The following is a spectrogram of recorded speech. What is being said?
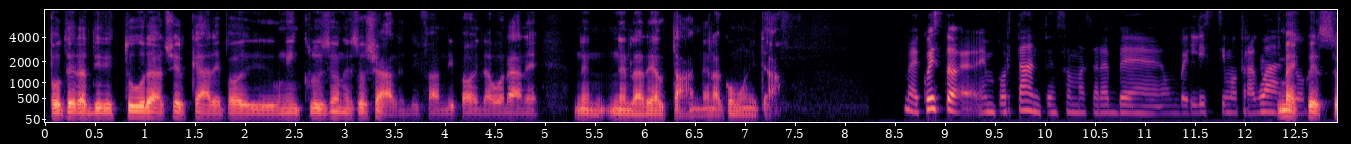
poter addirittura cercare poi un'inclusione sociale, di farli poi lavorare nel, nella realtà, nella comunità. Beh, questo è importante, insomma, sarebbe un bellissimo traguardo. Beh, questo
